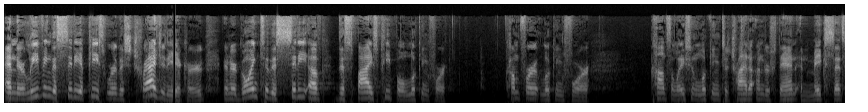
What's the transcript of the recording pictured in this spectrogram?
And they're leaving the city of peace where this tragedy occurred, and they're going to the city of despised people looking for comfort, looking for consolation, looking to try to understand and make sense.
